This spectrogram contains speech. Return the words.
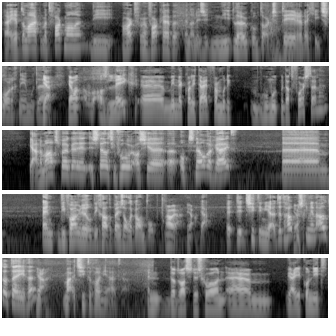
Nou, je hebt te maken met vakmannen die hard voor hun vak hebben. En dan is het niet leuk om te accepteren dat je iets slordig neer moet leggen. Ja, ja want als leek, uh, minder kwaliteit, waar moet ik, hoe moet ik me dat voorstellen? Ja, normaal gesproken, stel je voor als je uh, op de snelweg rijdt. Um, en die vangrail die gaat opeens alle kanten op. Oh ja, ja. ja het, het ziet er niet uit. Het houdt Ja. misschien een auto tegen, Ja. maar het ziet er gewoon niet uit. En dat was dus gewoon, ehm, ja, je kon niet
